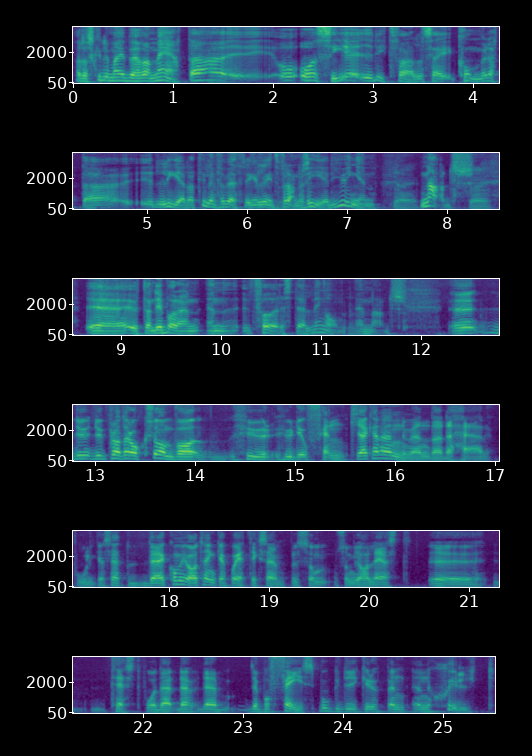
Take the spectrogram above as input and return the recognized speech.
Ja, då skulle man ju behöva mäta eh, och, och se i ditt fall, säg, kommer detta leda till en förbättring eller inte? För annars är det ju ingen Nej. nudge. Nej. Eh, utan det är bara en, en föreställning om mm. en nudge. Eh, du, du pratar också om vad, hur, hur det offentliga kan använda det här på olika sätt. Där kommer jag att tänka på ett exempel som, som jag har läst eh, test på där, där, där det på Facebook dyker upp en, en skylt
